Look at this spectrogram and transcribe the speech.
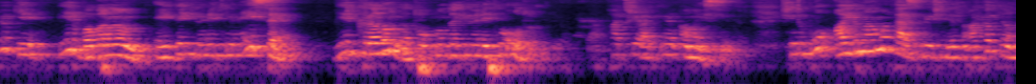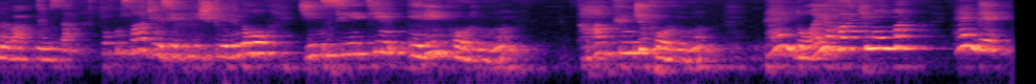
diyor ki bir babanın evdeki yönetimi neyse bir kralın da toplumdaki yönetimi odur patriarkinin ana ismidir. Şimdi bu aydınlanma felsefecilerinin arka planına baktığımızda toplumsal cinsiyet ilişkilerinde o cinsiyetin eril formunun, tahakkümcü formunun hem doğaya hakim olmak hem de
